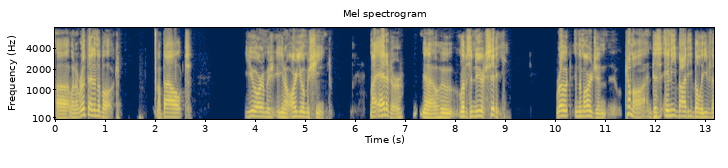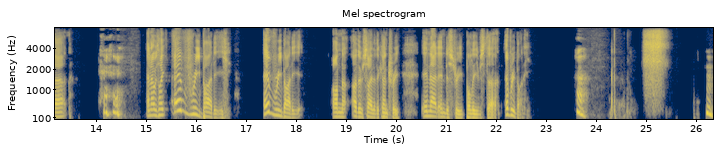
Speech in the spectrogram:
uh, when I wrote that in the book about you are a, you know are you a machine? My editor, you know, who lives in New York City, wrote in the margin, "Come on, does anybody believe that?" and I was like, everybody, everybody on the other side of the country in that industry believes that. Everybody. Huh. Hmm.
